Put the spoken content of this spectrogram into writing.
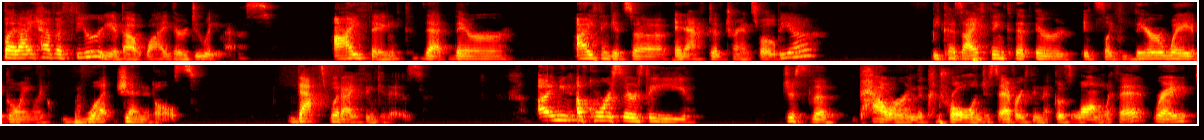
But I have a theory about why they're doing this. I think that they're, I think it's a an act of transphobia because I think that they're, it's like their way of going like, what genitals? That's what I think it is. I mean, of course, there's the, just the power and the control and just everything that goes along with it, right?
